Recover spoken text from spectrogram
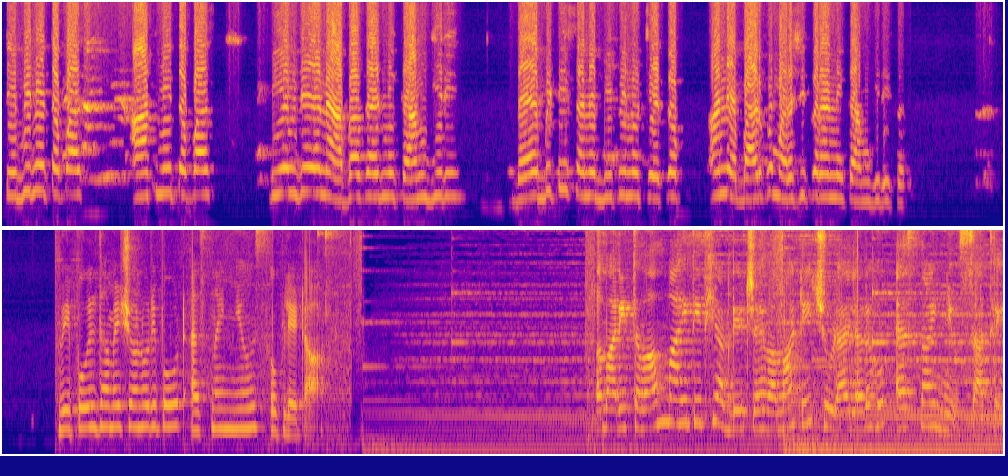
ટીબીની તપાસ આંખની તપાસ પીએમજે અને આભા કાર્ડની કામગીરી ડાયાબિટીસ અને બીપીનું ચેકઅપ અને બાળકોમાં રસીકરણની કામગીરી કરી. વિપુલ ધમેશોનો report S nine news Upleta. અમારી તમામ માહિતીથી અપડેટ રહેવા માટે જોડાયેલા રહો એસ નાઇન ન્યૂઝ સાથે.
